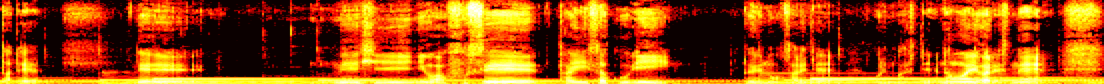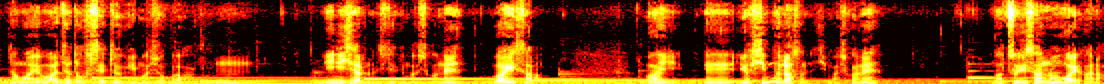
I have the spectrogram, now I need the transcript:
方でで名刺には不正対策委員というのをされておりまして名前がですね名前はちょっと伏せておきましょうか、うん、イニシャルにしておきますかね。Y さん。Y、えー、吉村さんにしましょうかね。松井さんの方がいいかな。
